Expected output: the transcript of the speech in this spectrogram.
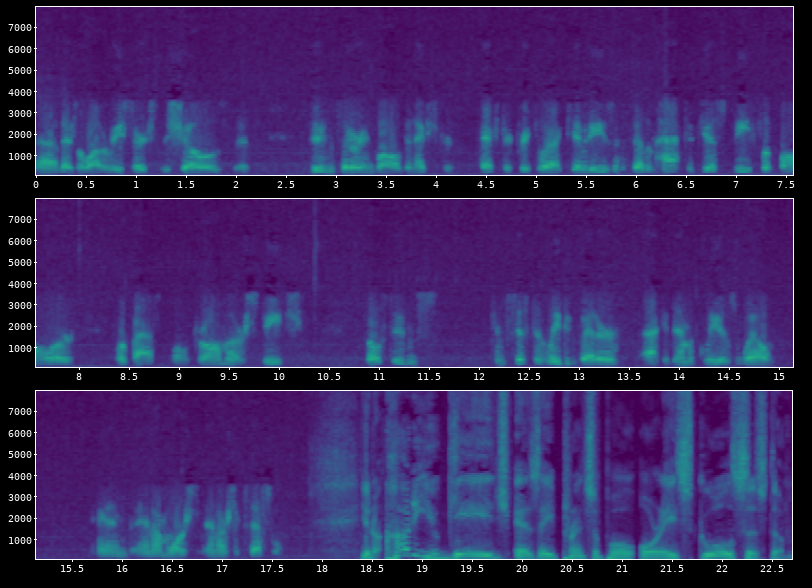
Uh, there's a lot of research that shows that students that are involved in extra extracurricular activities, and it doesn't have to just be football or or basketball, drama or speech. Those students consistently do better academically as well, and and are more and are successful. You know, how do you gauge as a principal or a school system?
